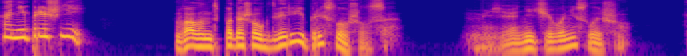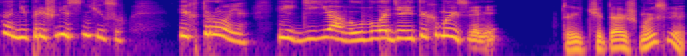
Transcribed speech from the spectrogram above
Они пришли». Валанд подошел к двери и прислушался. «Я ничего не слышу». «Они пришли снизу. Их трое, и дьявол владеет их мыслями». «Ты читаешь мысли?»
